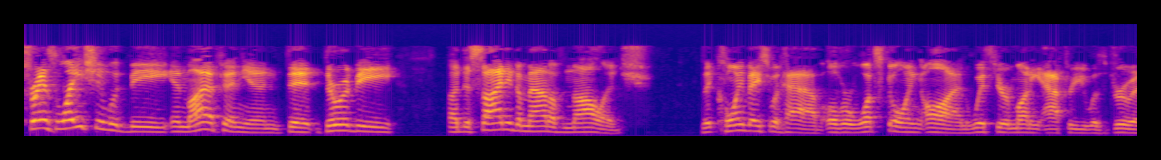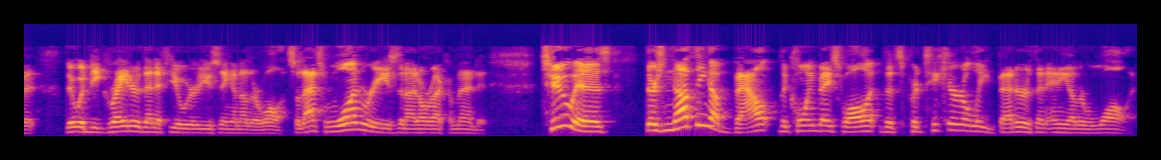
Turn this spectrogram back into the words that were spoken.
Translation would be, in my opinion, that there would be a decided amount of knowledge that Coinbase would have over what's going on with your money after you withdrew it that would be greater than if you were using another wallet. So that's one reason I don't recommend it. Two is there's nothing about the Coinbase wallet that's particularly better than any other wallet.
